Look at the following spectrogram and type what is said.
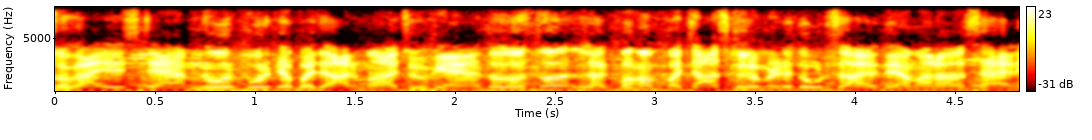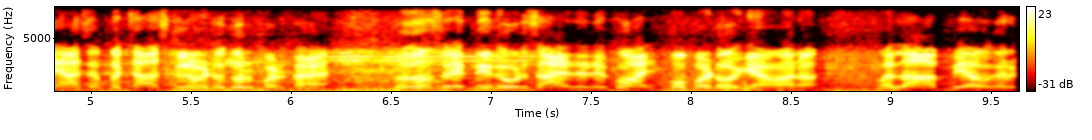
सो गाइस इस टाइम नूरपुर के बाज़ार में आ चुके हैं। तो दोस्तों, लगभग हम 50 किलोमीटर दूर से आए थे। हमारा शहर यहाँ से 50 किलोमीटर दूर पड़ता है। तो दोस्तों, इतनी दूर से आए थे, देखो, आज पोपट हो गया हमारा। मतलब आप भी अगर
